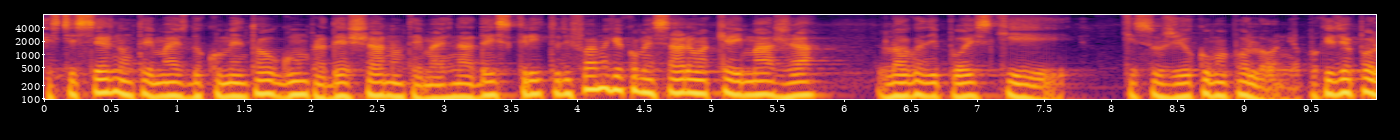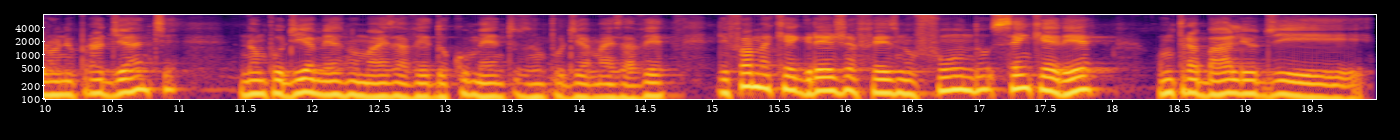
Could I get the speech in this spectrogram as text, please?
este ser não tem mais documento algum para deixar, não tem mais nada escrito, de forma que começaram a queimar já logo depois que, que surgiu como Apolônio. Porque de Apolônio para diante não podia mesmo mais haver documentos, não podia mais haver. De forma que a igreja fez, no fundo, sem querer, um trabalho de,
